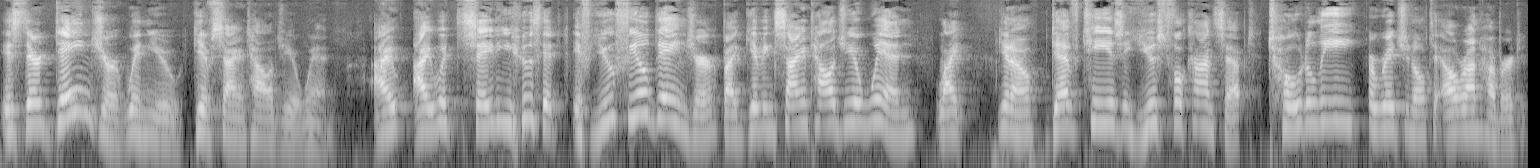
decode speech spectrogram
Is there danger when you give Scientology a win? I, I would say to you that if you feel danger by giving Scientology a win, like, you know, Dev T is a useful concept, totally original to L. Ron Hubbard,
